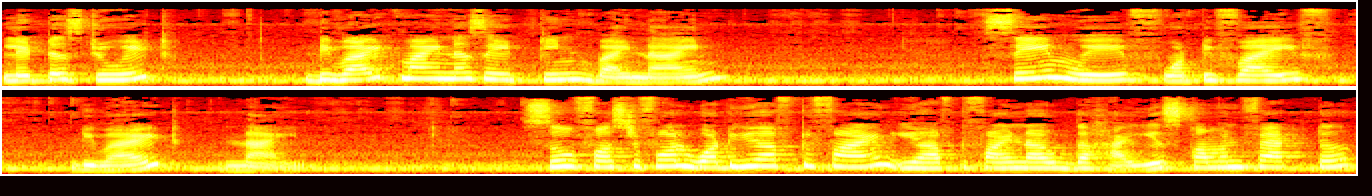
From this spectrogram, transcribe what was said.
let us do it. Divide minus 18 by 9 same way 45 divide 9 so first of all what you have to find? You have to find out the highest common factor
